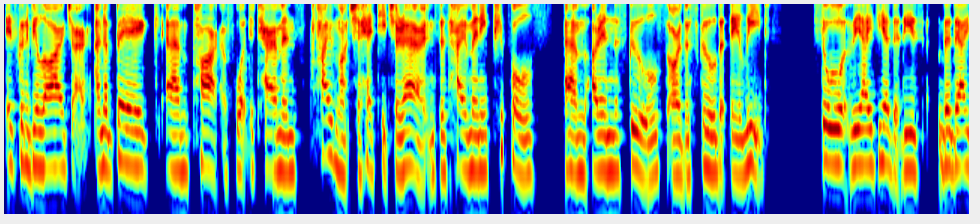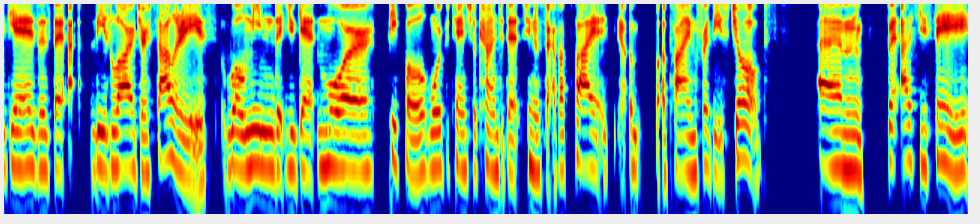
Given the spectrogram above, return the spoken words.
is going to be larger. And a big um, part of what determines how much a head teacher earns is how many pupils um, are in the schools or the school that they lead. So the idea that these the, the idea is is that these larger salaries will mean that you get more people, more potential candidates, you know, sort of apply um, applying for these jobs. Um, but as you say,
